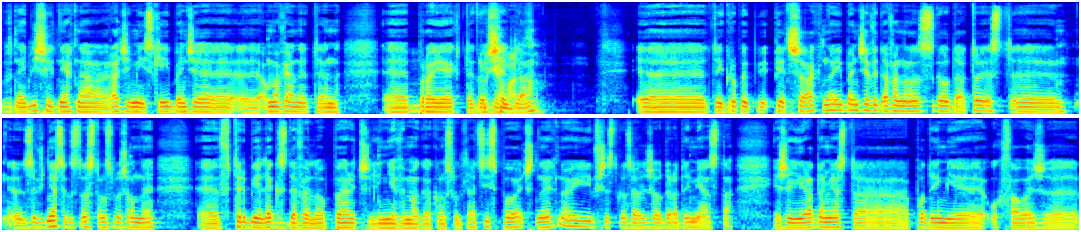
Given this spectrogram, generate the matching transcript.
w najbliższych dniach na Radzie Miejskiej będzie omawiany ten projekt tego osiedla. Marca. E, tej grupy Pietrzak, no i będzie wydawana zgoda. To jest, e, wniosek został złożony e, w trybie Lex Developer, czyli nie wymaga konsultacji społecznych, no i wszystko zależy od Rady Miasta. Jeżeli Rada Miasta podejmie uchwałę, że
